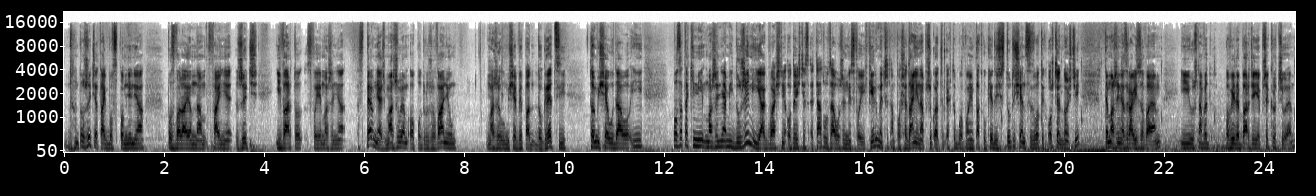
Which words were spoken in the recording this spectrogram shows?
do, życia, tak, bo wspomnienia pozwalają nam fajnie żyć i warto swoje marzenia spełniać. Marzyłem o podróżowaniu, marzył mi się wypad do Grecji, to mi się udało i poza takimi marzeniami dużymi, jak właśnie odejście z etatu, założenie swojej firmy, czy tam posiadanie na przykład, jak to było w moim przypadku kiedyś, 100 tysięcy złotych oszczędności, te marzenia zrealizowałem i już nawet o wiele bardziej je przekroczyłem,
